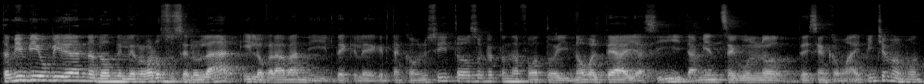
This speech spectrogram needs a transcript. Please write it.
También vi un video en donde le robaron su celular y lo graban y de que le gritan como Luisito, sácate una foto y no voltea y así. Y también según lo decían como, ay, pinche mamón.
